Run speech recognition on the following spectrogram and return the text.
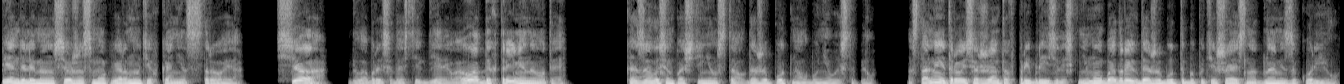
Пенделями он все же смог вернуть их в конец строя. «Все!» — Белобрысый достиг дерева. «Отдых три минуты!» Казалось, он почти не устал, даже пот на лбу не выступил. Остальные трое сержантов приблизились к нему, Бодрых, даже будто бы потешаясь над нами, закурил.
